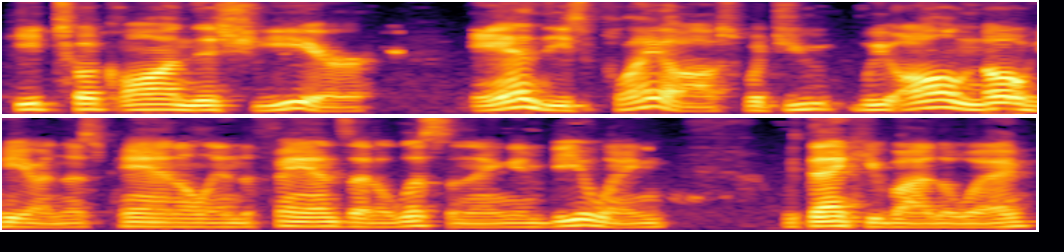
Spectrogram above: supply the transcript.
he took on this year and these playoffs, which you we all know here in this panel and the fans that are listening and viewing. We thank you, by the way.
